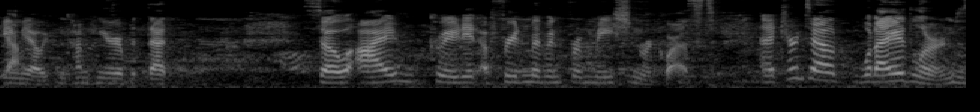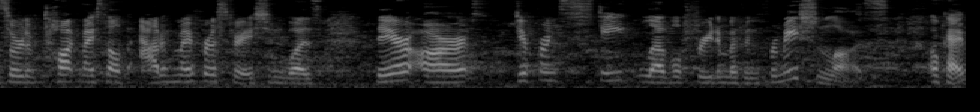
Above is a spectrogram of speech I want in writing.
Yeah. You know, you can come here, but that. So I created a Freedom of Information request. And it turns out what I had learned and sort of taught myself out of my frustration was there are different state level freedom of information laws. Okay,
